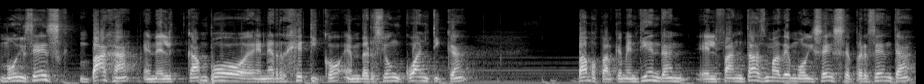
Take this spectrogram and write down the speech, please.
Moisés baja en el campo energético en versión cuántica. Vamos, para que me entiendan, el fantasma de Moisés se presenta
